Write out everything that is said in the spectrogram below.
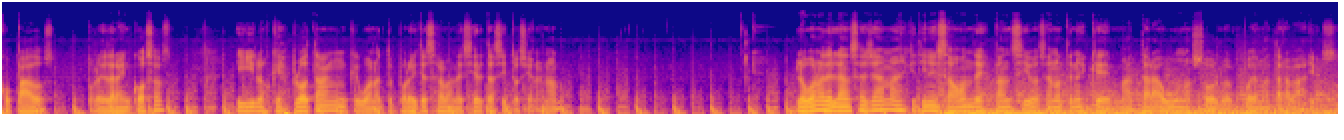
copados, porque traen cosas. Y los que explotan, que bueno, por ahí te salvan de ciertas situaciones, ¿no? Lo bueno del lanzallamas es que tiene esa onda expansiva, o sea, no tenés que matar a uno solo, puede matar a varios.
